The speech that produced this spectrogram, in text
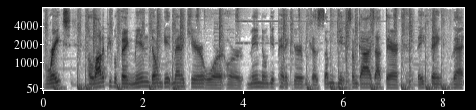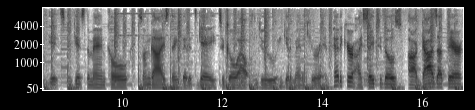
great. A lot of people think men don't get manicure or or men don't get pedicure because some get some guys out there they think that it's against the man code. Some guys think that it's gay to go out and do and get a manicure and pedicure. I say to those uh, guys out there,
